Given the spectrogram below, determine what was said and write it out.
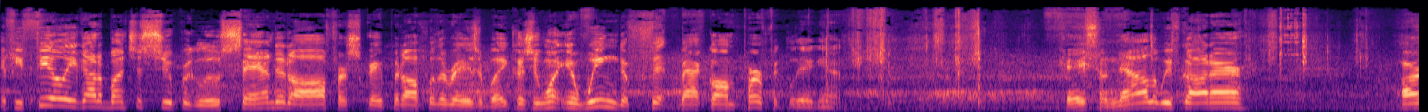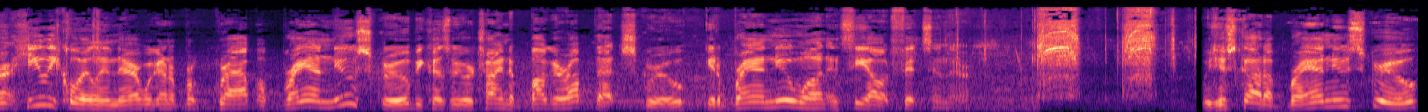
If you feel you got a bunch of super glue, sand it off or scrape it off with a razor blade because you want your wing to fit back on perfectly again. Okay, so now that we've got our our helicoil in there, we're going to grab a brand new screw because we were trying to bugger up that screw, get a brand new one and see how it fits in there. We just got a brand new screw,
